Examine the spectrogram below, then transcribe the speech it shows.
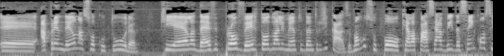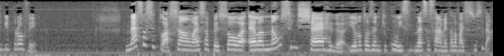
é, aprendeu na sua cultura que ela deve prover todo o alimento dentro de casa. Vamos supor que ela passe a vida sem conseguir prover. Nessa situação, essa pessoa, ela não se enxerga, e eu não estou dizendo que com isso necessariamente ela vai se suicidar.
